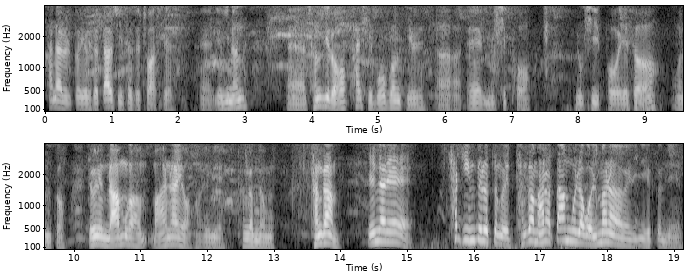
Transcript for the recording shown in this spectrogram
하나를 또 여기서 딸 수 있어서 좋았어요. 예, 여기는 예, 성지로 85번 길에 60호 60호에서 오늘 또 여기는 나무가 많아요. 여기 단감나무. 단감 옛날에 찾기 힘들었던 거예요. 단감 하나 따먹으려고 얼마나 이것 건데.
